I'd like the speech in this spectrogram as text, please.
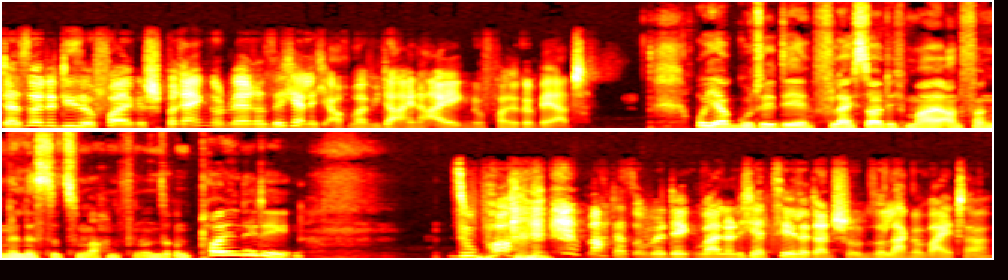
Das würde diese Folge sprengen und wäre sicherlich auch mal wieder eine eigene Folge wert. Oh ja, gute Idee. Vielleicht sollte ich mal anfangen, eine Liste zu machen von unseren tollen Ideen. Super, mach das unbedingt mal und ich erzähle dann schon so lange weiter.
